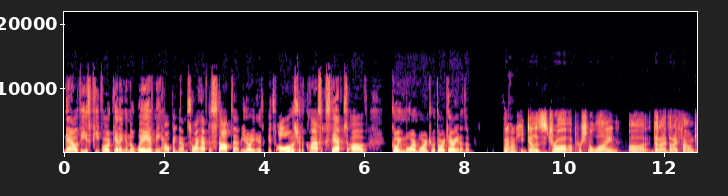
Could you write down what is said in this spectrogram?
now these people are getting in the way of me helping them, so I have to stop them. You know, it's, it's all the sort of classic steps of going more and more into authoritarianism. But Mhm. he does draw a personal line uh, that I that I found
